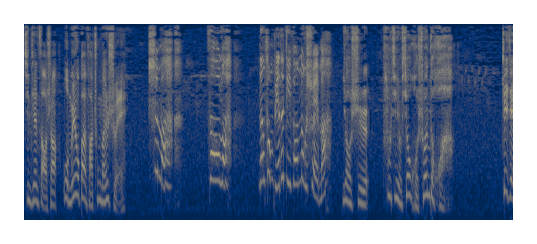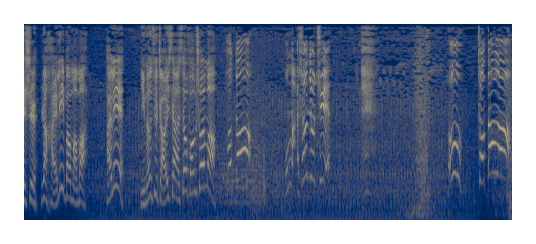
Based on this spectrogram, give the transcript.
今天早上我没有办法充满水。是吗？糟了，能从别的地方弄水吗？要是附近有消火栓的话，这件事让海丽帮忙吧。海丽，你能去找一下消防栓吗？好的，我马上就去。哦，找到了！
